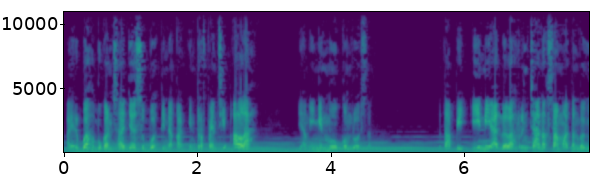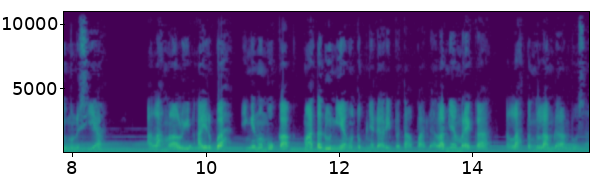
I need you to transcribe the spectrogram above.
Air bah bukan saja sebuah tindakan intervensi Allah yang ingin menghukum dosa. Tetapi ini adalah rencana keselamatan bagi manusia Allah melalui air bah ingin membuka mata dunia untuk menyadari betapa dalamnya mereka telah tenggelam dalam dosa.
